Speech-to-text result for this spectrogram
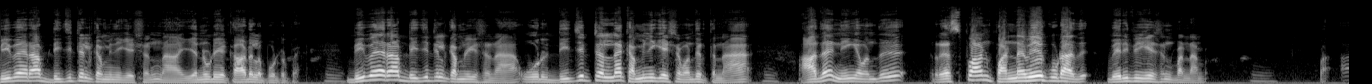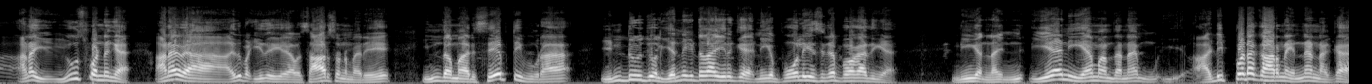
பிவேர் ஆஃப் டிஜிட்டல் கம்யூனிகேஷன் நான் என்னுடைய கார்டில் போட்டிருப்பேன். பிவேர் ஆஃப் டிஜிட்டல் கம்யூனிகேஷனா ஒரு டிஜிட்டலில் கம்யூனிகேஷன் வந்துடுதுன்னா அதை நீங்கள் வந்து ரெஸ்பாண்ட் பண்ணவே கூடாது வெரிஃபிகேஷன் பண்ணாமல் ஆனால் யூஸ் பண்ணுங்க. ஆனால் இது இது சார் சொன்ன மாதிரி இந்த மாதிரி சேஃப்டி பூரா இண்டிவிஜுவல் என்னகிட்ட தான் இருக்கு. நீங்கள் போலீஸ்கிட்ட போகாதீங்க. நீங்கள் ஏன் நீ ஏமாந்தானே? அடிப்படை காரணம் என்னன்னாக்கா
